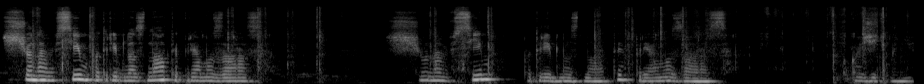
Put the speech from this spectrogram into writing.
Що нам всім потрібно знати прямо зараз? Що нам всім потрібно знати прямо зараз? Покажіть мені.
